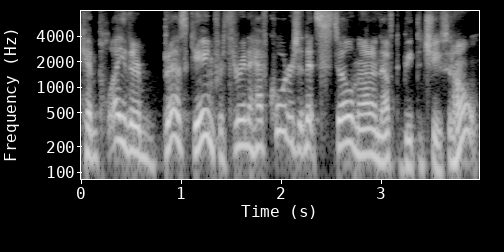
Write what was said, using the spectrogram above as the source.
can play their best game for three and a half quarters, and it's still not enough to beat the Chiefs at home.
